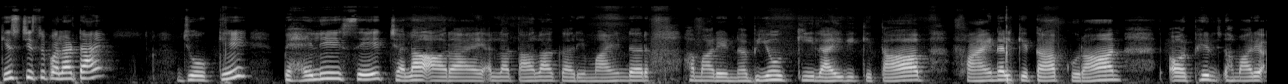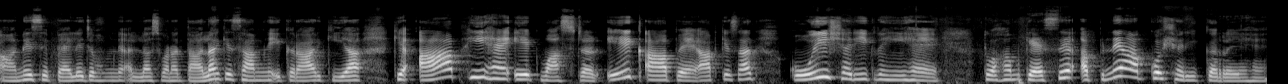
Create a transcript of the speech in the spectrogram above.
کس چیز پہ پلٹ آئیں؟ جو کہ پہلے سے چلا آ رہا ہے۔ اللہ تعالیٰ کا ریمائنڈر ہمارے نبیوں کی لائی ہوئی کتاب فائنل کتاب قرآن، اور پھر ہمارے آنے سے پہلے جب ہم نے اللہ سبحانہ تعالیٰ کے سامنے اقرار کیا کہ آپ ہی ہیں ایک ماسٹر ایک آپ ہیں، آپ کے ساتھ کوئی شریک نہیں ہے۔ تو ہم کیسے اپنے آپ کو شریک کر رہے ہیں؟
